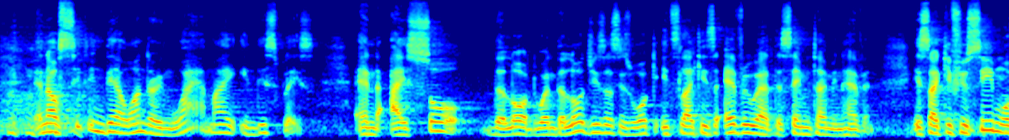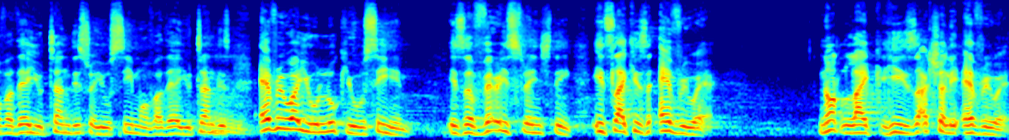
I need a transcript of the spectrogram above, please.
and I was sitting there wondering, why am I in this place? And I saw the Lord. When the Lord Jesus is walking, it's like He's everywhere at the same time in heaven. It's like if you see Him over there, you turn this way, you see Him over there, you turn this. Everywhere you look, you will see Him. It's a very strange thing. It's like He's everywhere. Not like He's actually everywhere.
